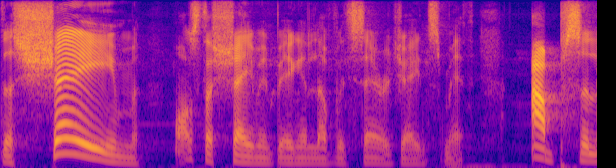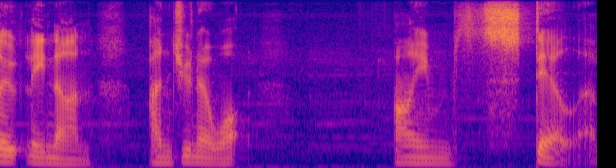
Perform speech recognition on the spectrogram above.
the shame. What's the shame in being in love with Sarah Jane Smith? Absolutely none. And you know what? I'm still a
